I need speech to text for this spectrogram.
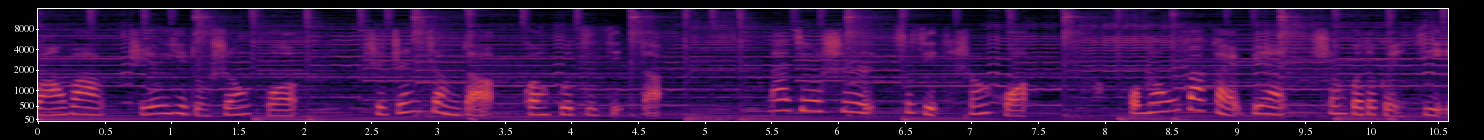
往往只有一种生活，是真正的关乎自己的，那就是自己的生活。我们无法改变生活的轨迹。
